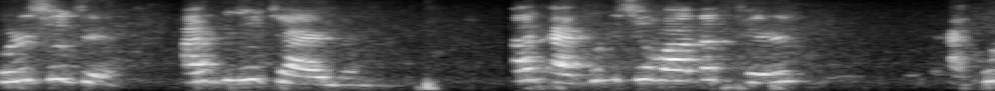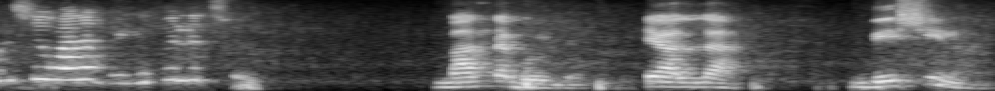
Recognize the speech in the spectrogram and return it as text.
করেছ যে আর কিছু চাইবে না। আর এখন সে ওয়াদা ফেরে এখন সে ওয়াদা ভেঙে ফেলেছো? বান্দা বলবে হে আল্লাহ, বেশি নয়।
